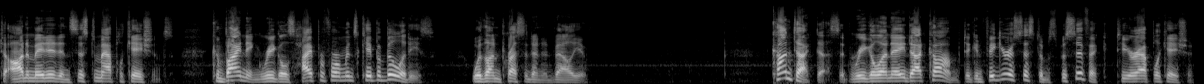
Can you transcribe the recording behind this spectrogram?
to automated and system applications, combining RIGOL's high-performance capabilities with unprecedented value. Contact us at rigolna.com to configure a system specific to your application.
